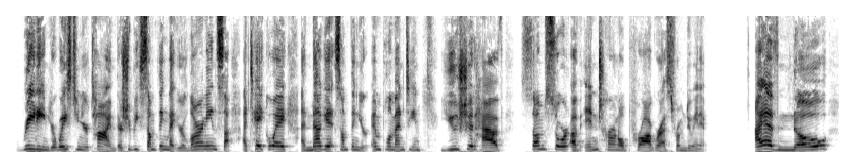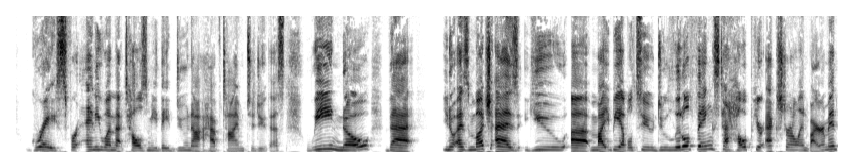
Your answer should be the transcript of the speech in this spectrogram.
reading. You're wasting your time. There should be something that you're learning, a takeaway, a nugget, something you're implementing. You should have some sort of internal progress from doing it. I have no grace for anyone that tells me they do not have time to do this. We know that you know, as much as you uh, might be able to do little things to help your external environment,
